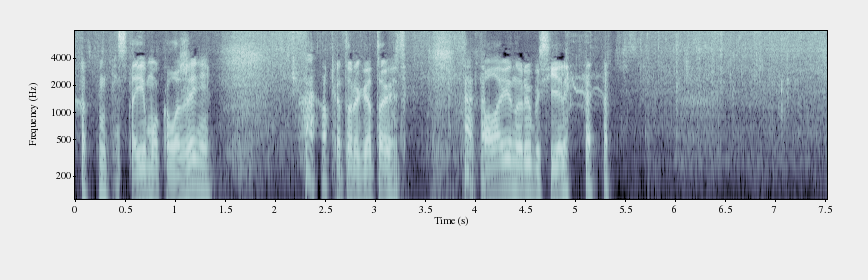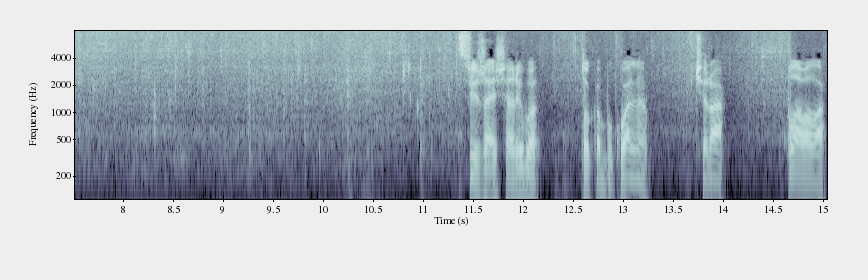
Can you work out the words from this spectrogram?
стоим около Жени, который готовит. Половину рыбы съели. Свежайшая рыба, только буквально вчера плавала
